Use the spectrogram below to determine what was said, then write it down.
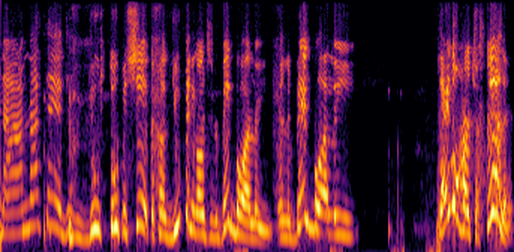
now I'm not saying just do stupid shit because you finna go to the big boy league, and the big boy league, they gonna hurt your feelings.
